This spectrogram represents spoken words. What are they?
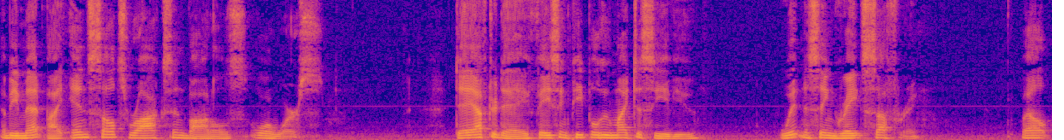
and be met by insults, rocks, and bottles, or worse day after day, facing people who might deceive you, witnessing great suffering, well,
